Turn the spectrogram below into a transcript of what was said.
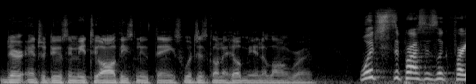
they're introducing me to all these new things, which is going to help me in the long run. What's the process look for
